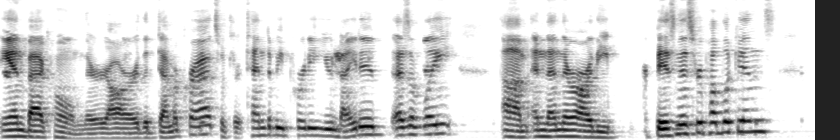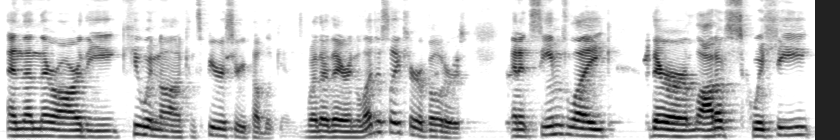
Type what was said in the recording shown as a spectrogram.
and back home. There are the Democrats, which are, tend to be pretty united as of late, um, and then there are the business Republicans, and then there are the QAnon conspiracy Republicans, whether they're in the legislature or voters. And it seems like there are a lot of squishy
